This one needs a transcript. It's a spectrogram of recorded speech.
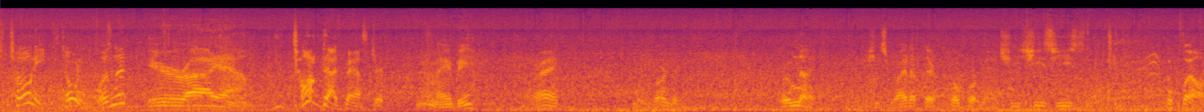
You are. Tony. Tony, wasn't it? Here I am. You topped that bastard. Maybe. All right. Earned it. Room nine. She's right up there. Go for it, man. She's, she's, she's... Well,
